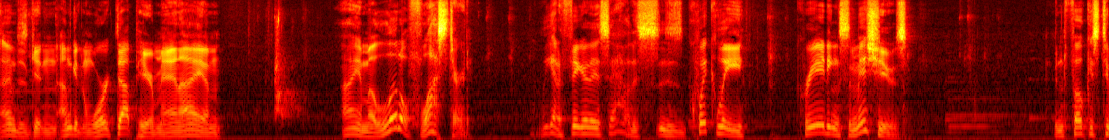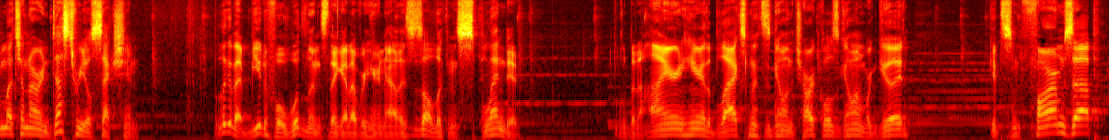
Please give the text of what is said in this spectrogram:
I'm just getting I'm getting worked up here, man. I am I am a little flustered. We gotta figure this out. This is quickly creating some issues. Been focused too much on our industrial section. But look at that beautiful woodlands they got over here now. This is all looking splendid. A little bit of iron here. The blacksmith is going. The charcoal's going. We're good. Get some farms up.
